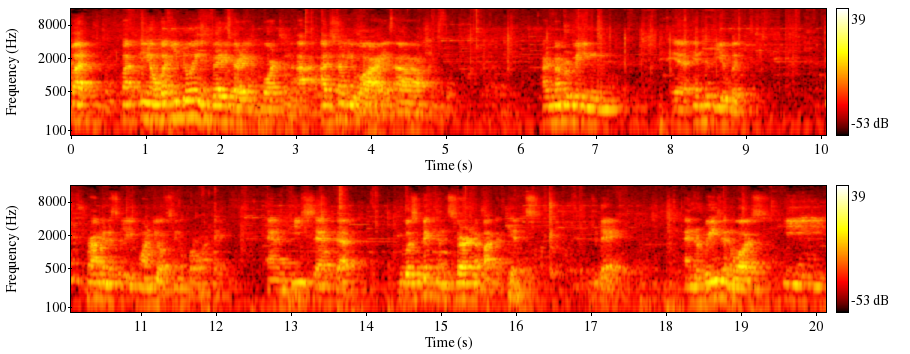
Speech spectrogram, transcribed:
But, but you know, what you're doing is very, very important. I, I'll tell you why. Uh, I remember reading an interview with Prime Minister Lee Kuan Yew of Singapore one day, and he said that he was a bit concerned about the kids today. And the reason was he,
